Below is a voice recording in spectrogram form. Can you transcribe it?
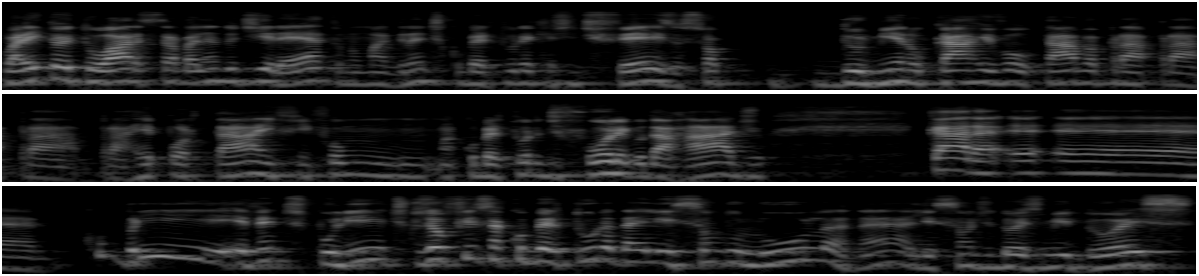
48 horas trabalhando direto numa grande cobertura que a gente fez, eu só dormia no carro e voltava para reportar, enfim, foi um, uma cobertura de fôlego da rádio. Cara, é, é, cobri eventos políticos, eu fiz a cobertura da eleição do Lula, né, a eleição de 2002,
